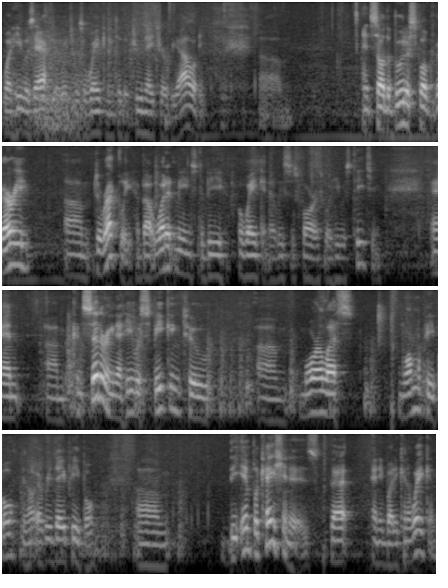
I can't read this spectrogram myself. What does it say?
what he was after, which was awakening to the true nature of reality. Um, and so the Buddha spoke very um, directly about what it means to be awakened, at least as far as what he was teaching. And um, considering that he was speaking to um, more or less normal people, you know, everyday people, um, the implication is that anybody can awaken.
